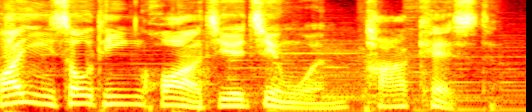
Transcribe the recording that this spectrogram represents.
欢迎收听《华尔街见闻》Podcast。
